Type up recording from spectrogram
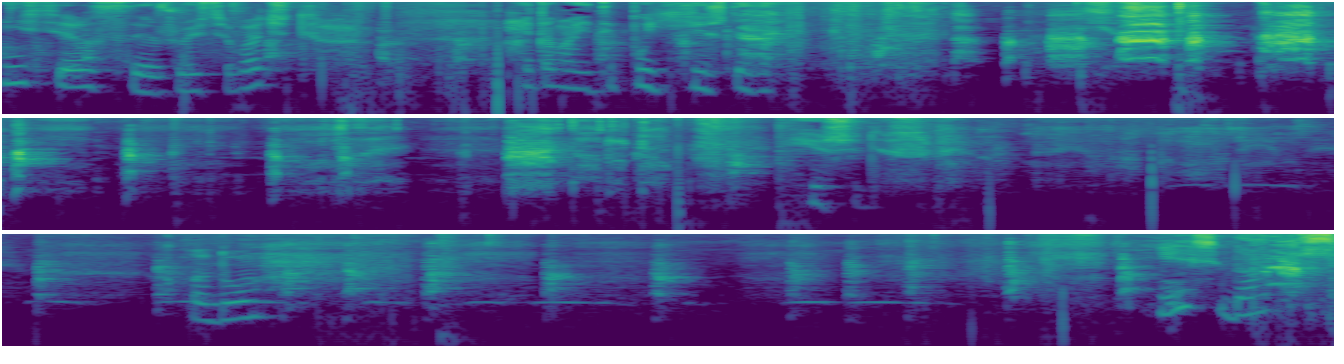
Місці розсиджується, бачите? Ай, давай, йди поїж, давай. Кладу. І сідаєш.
